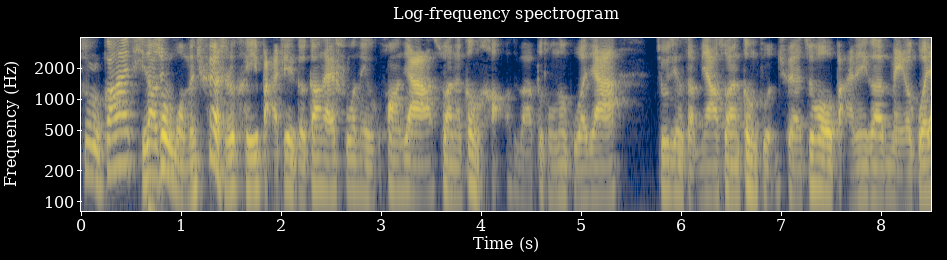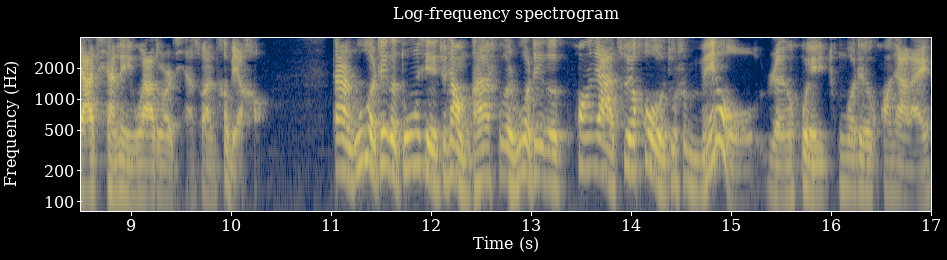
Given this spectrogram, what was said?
就是刚才提到，就是我们确实可以把这个刚才说那个框架算得更好，对吧？不同的国家究竟怎么样算更准确？最后把那个每个国家欠另一个国家多少钱算得特别好。但是如果这个东西，就像我们刚才说的，如果这个框架最后就是没有人会通过这个框架来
